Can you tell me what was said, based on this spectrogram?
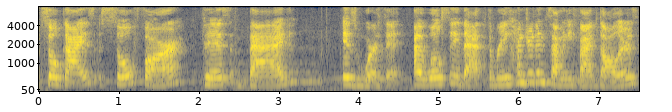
So guys so far this bag is worth it. I will say that 375 dollars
